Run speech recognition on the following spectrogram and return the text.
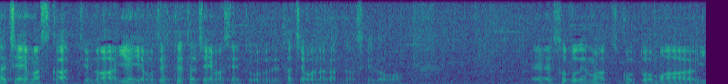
立ち会いますかっていうのは、いやいや、もう絶対立ち会いませんということで立ち会わなかったんですけども。えー、外で待つことまあ1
